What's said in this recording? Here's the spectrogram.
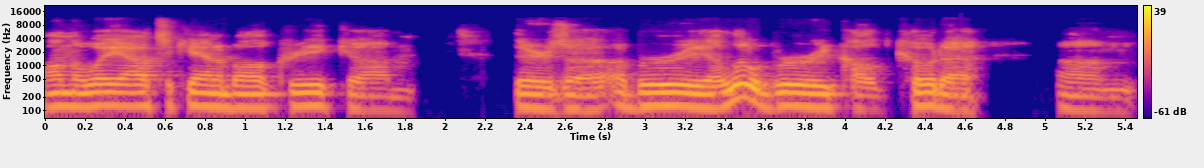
On the way out to Cannonball Creek, um, there's a, a, brewery, a little brewery called Coda, um,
